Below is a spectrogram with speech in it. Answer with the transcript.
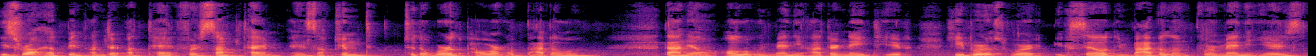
Israel had been under attack for some time and succumbed to the world power of Babylon. Daniel, along with many other native Hebrews, were exiled in Babylon for many years.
